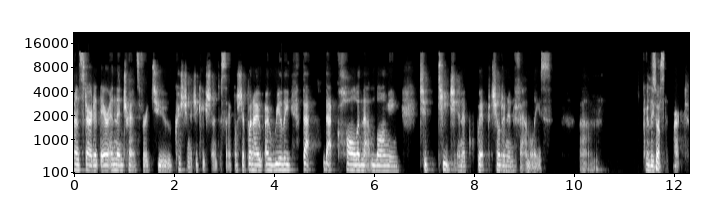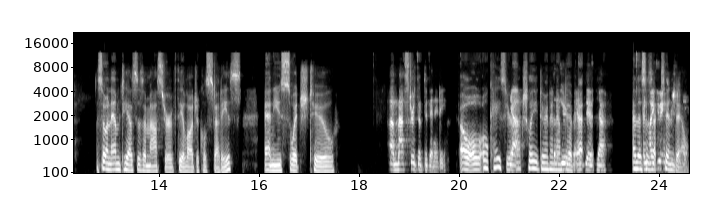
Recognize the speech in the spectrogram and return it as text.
and started there and then transferred to Christian education and discipleship when I, I really that that call and that longing to teach and equip children and families um, really so, was sparked. So an MTS is a Master of Theological Studies, and you switched to uh, Masters of Divinity. Oh, okay. So you're yeah. actually doing an MDiv. MDiv yeah. And this and is at Tyndale.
